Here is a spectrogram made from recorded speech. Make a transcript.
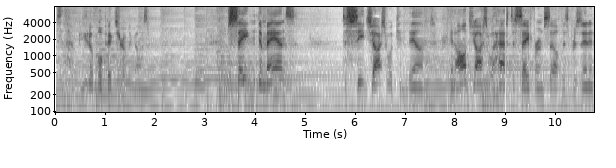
Isn't that a beautiful picture of the gospel? Satan demands to see Joshua condemned, and all Joshua has to say for himself is presented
